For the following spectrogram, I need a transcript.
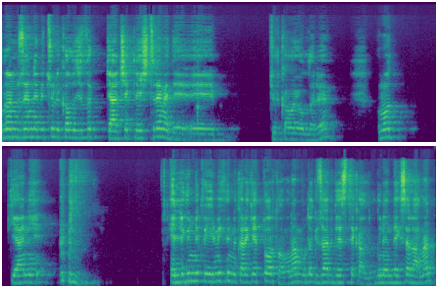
buranın üzerine bir türlü kalıcılık gerçekleştiremedi e, Türk Hava Yolları. Ama yani 50 günlük ve 20 günlük hareketli ortalamadan burada güzel bir destek aldı. Bugün endekse rağmen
